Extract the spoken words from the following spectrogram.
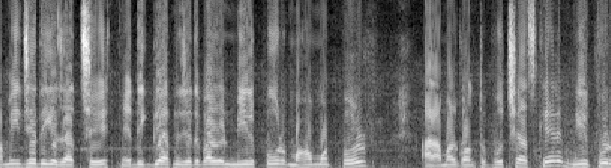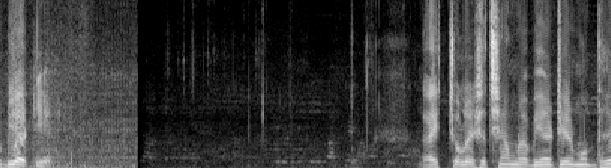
আমি যেদিকে যাচ্ছি, এদিক দিয়ে আপনি যেতে পারবেন মিরপুর, মোহাম্মদপুর, আর আমার গন্তব্য হচ্ছে আজকে মিরপুর, বিআরটিএ। গাইড চলে এসেছি আমরা বিআরটি এর মধ্যে।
